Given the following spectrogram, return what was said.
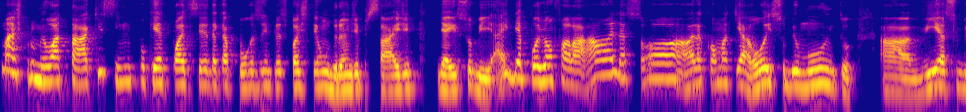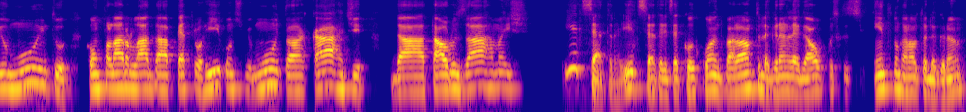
mas para o meu ataque, sim, porque pode ser daqui a pouco essas empresas podem ter um grande upside e aí subir. Aí depois vão falar: ah, olha só, olha como aqui a Oi subiu muito, a Via subiu muito, como falaram lá da PetroRio, quando subiu muito, da Card, da Taurus Armas, e etc, e etc, etc. Quando vai lá no Telegram é legal, depois que entra no canal do Telegram,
